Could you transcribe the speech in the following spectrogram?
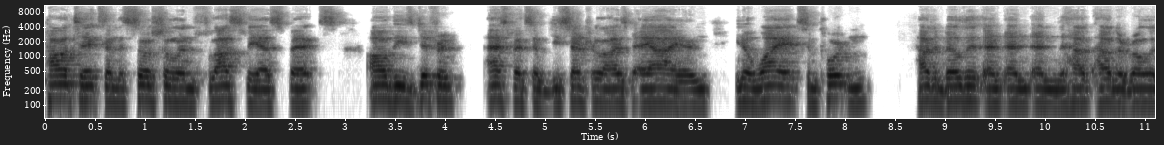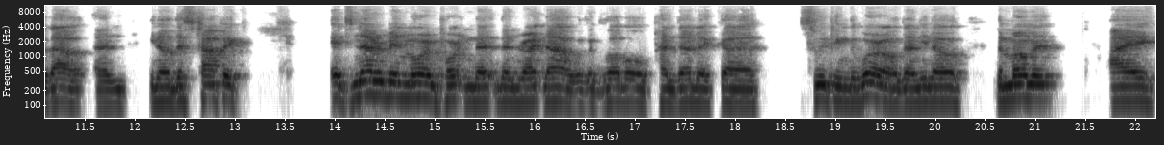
politics and the social and philosophy aspects, all these different aspects of decentralized AI, and you know why it's important how to build it and and and how how to roll it out. And you know, this topic, it's never been more important than, than right now with the global pandemic uh, sweeping the world. And you know, the moment I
